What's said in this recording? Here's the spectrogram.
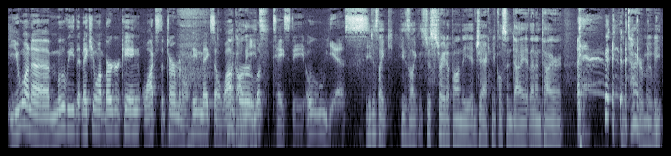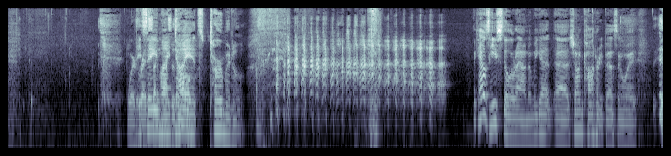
You want a movie that makes you want Burger King? Watch the terminal. He makes a like Whopper the look tasty. Oh yes. He just like he's like it's just straight up on the Jack Nicholson diet that entire entire movie. Where's They say my diet's terminal. like how's he still around? And we got uh, Sean Connery passing away.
